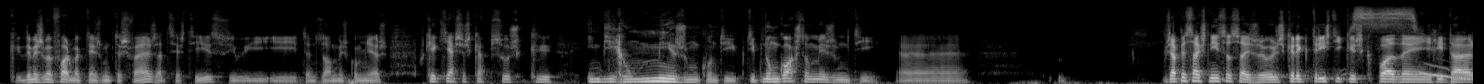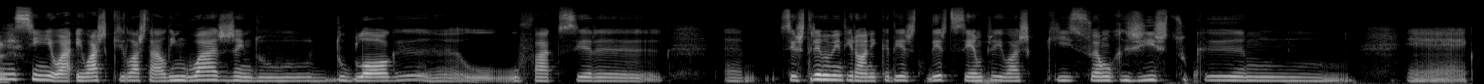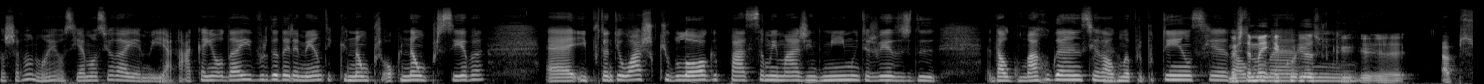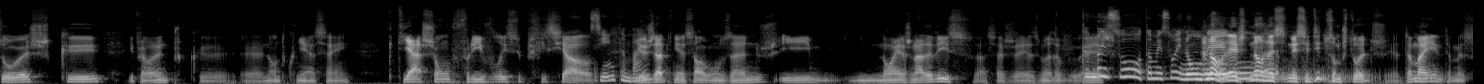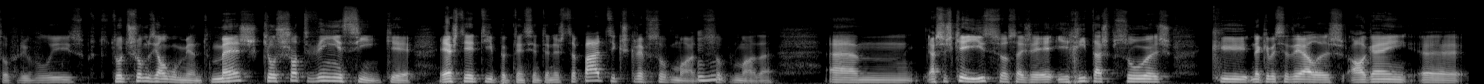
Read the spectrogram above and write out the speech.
que, da mesma forma que tens muitas fãs, já disseste isso, e, e- e tantos homens como mulheres, porquê que achas que há pessoas que embirram mesmo contigo? Tipo, não gostam mesmo de ti? Ah, já pensaste nisso? Ou seja, as características que podem irritar. Sim, eu, eu acho que lá está a linguagem do, do blog, eh, o, o facto de ser, eh, ser extremamente irónica desde, desde sempre, eu acho que isso é um registro que hum, é aquele chavão, não é? Ou se ama ou se odeia. E há, há quem odeie verdadeiramente e que não, ou que não perceba. eh, e portanto eu acho que o blog passa uma imagem de mim muitas vezes de, de alguma arrogância, de alguma prepotência. Mas também é alguma- curioso porque eh, há pessoas que, e provavelmente porque eh, não te conhecem, que te acham frívola e superficial. Sim, também. Eu já te conheço há alguns anos e não és nada disso. Ou seja, és uma. Também és... sou, também sou, e não Não, não, nego, és- não ah, nesse, nesse sentido somos todos. Eu também, também sou frívolo e todos somos em algum momento. Mas que eles só te veem assim, que é, esta é a tipa que tem centenas de sapatos e que escreve sobre moda. Uhum. Sobre moda. Ahm, achas que é isso? Ou seja, é- irrita as pessoas que na cabeça delas alguém ah,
